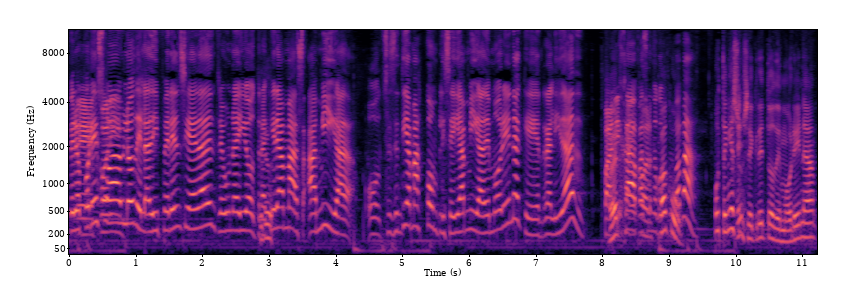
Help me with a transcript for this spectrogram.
Pero eh, por eso Cori. hablo de la diferencia de edad entre una y otra, Pero- que era más amiga o se sentía más cómplice y amiga de Morena que en realidad Pareja pasando con tu Facu, papá. Vos tenías ¿Eh? un secreto de Morena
